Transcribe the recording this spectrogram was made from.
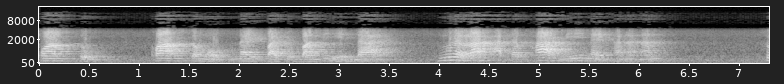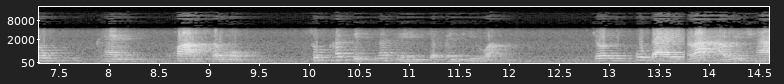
ความสุข ความสงบในปัจจุบันที่เห็นได้ เมื่อละอัตภาพนี้ในขณะนั้น สุขแห่งความสงบสุขคตินั่นเองจะเป็นที่หวัง จนผู้ใดละอวิชชา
